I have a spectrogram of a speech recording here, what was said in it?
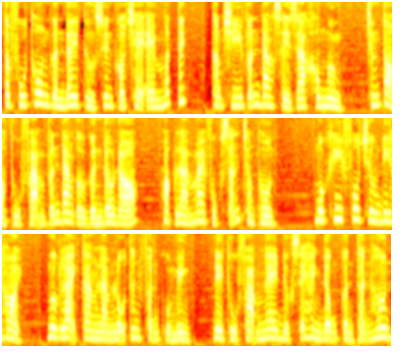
Tập phú thôn gần đây thường xuyên có trẻ em mất tích, thậm chí vẫn đang xảy ra không ngừng, chứng tỏ thủ phạm vẫn đang ở gần đâu đó, hoặc là mai phục sẵn trong thôn. Một khi phô trương đi hỏi, ngược lại càng làm lộ thân phận của mình, để thủ phạm nghe được sẽ hành động cẩn thận hơn,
